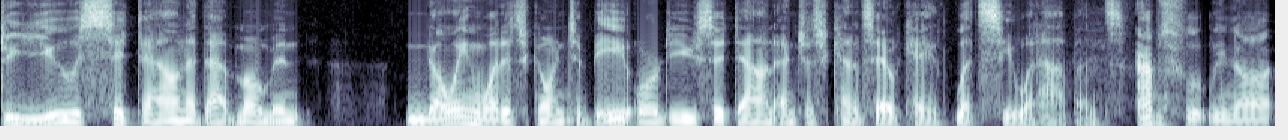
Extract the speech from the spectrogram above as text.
Do you sit down at that moment knowing what it's going to be, or do you sit down and just kind of say, okay, let's see what happens? Absolutely not.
